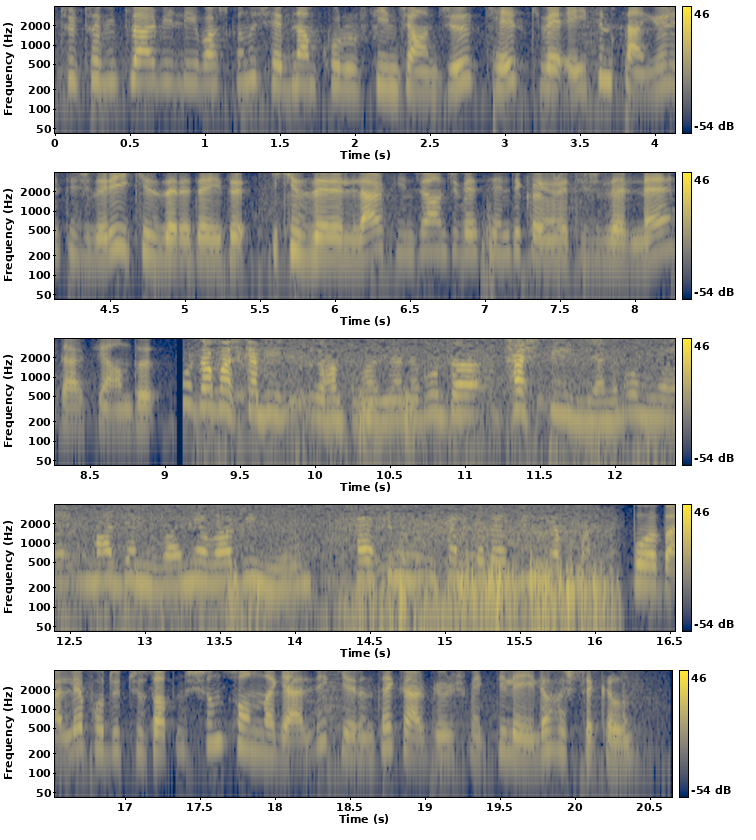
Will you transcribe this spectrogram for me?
Türk Tabipler Birliği Başkanı Şebnem Korur Fincancı, KESK ve Eğitim Sen yöneticileri İkizdere'deydi. İkizdereliler Fincancı ve sendika yöneticilerine dert yandı. Burada başka bir rantı var yani. Burada taş değil yani. Bunun maden mi var ne var bilmiyorum. Halkını bu insan bu kadar zulüm yapmaz. Bu haberle Pod 360'ın sonuna geldik. Yarın tekrar görüşmek dileğiyle. Hoşçakalın.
